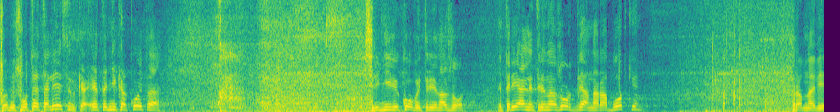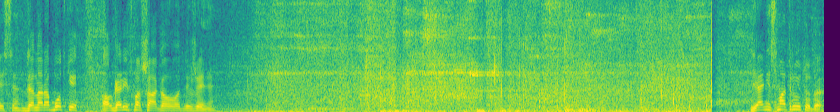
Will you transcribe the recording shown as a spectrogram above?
То бишь вот эта лесенка, это не какой-то средневековый тренажер. Это реальный тренажер для наработки равновесия, для наработки алгоритма шагового движения. Я не смотрю туда.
